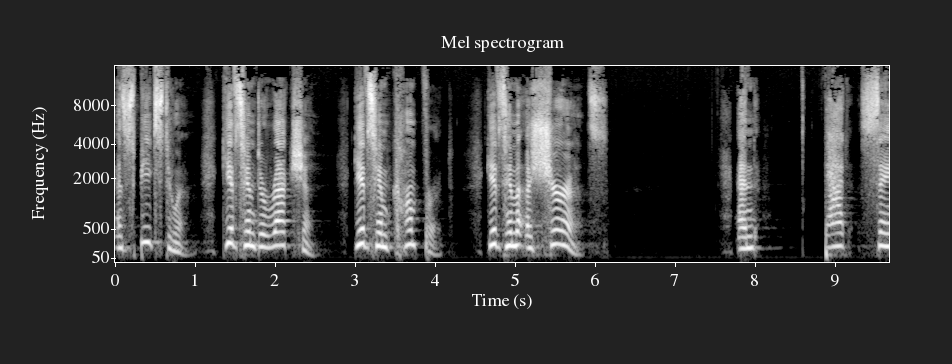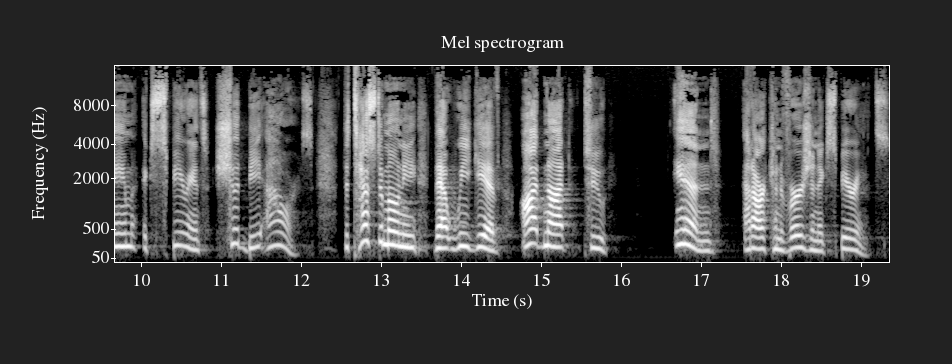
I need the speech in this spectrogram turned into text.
and speaks to him, gives him direction, gives him comfort, gives him assurance. And that same experience should be ours. The testimony that we give ought not to end at our conversion experience.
